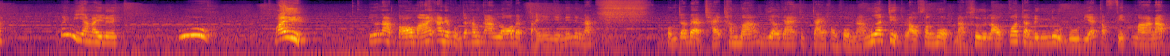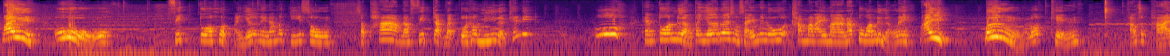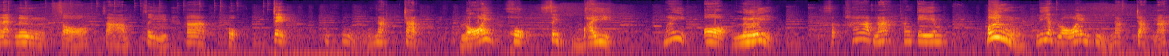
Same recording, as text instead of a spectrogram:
ไม่มีอะไรเลย ดี๋ยวนาต่อไม้อะเดี๋ยวผมจะทำการรอแบบใจเย็นๆนิดนึงนะ ผมจะแบบใช้ธรรมะเยียวยาจิตใจของผมนะ เมื่อจิตเราสงบนะ คือเราก็จะดึงดูดดูเดียสกับฟิตมานะ ไป โอ้โหฟิตตัวหดไปเยอะเลยนะเมื่อกี้ทรงสภาพนะ ฟิตจากแบบตัวเท่านี้เหลือแค่นี้อู้แถมตัวเหลืองไปเยอะด้วยสงสัยไม่รู้ทำอะไรมานะ ตัวเหลืองเลย ไป ปึ้งรถเข็น รั้งสุดท้ายและหนึ่งสองสามสี่ห้าหกเจ็ดโอ้โหหนักจัดร้อยหกสิบใบ ไม่ออกเลย สภาพนะทางเกม ปึ้ง เรียบร้อยหูหนักจัดนะ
